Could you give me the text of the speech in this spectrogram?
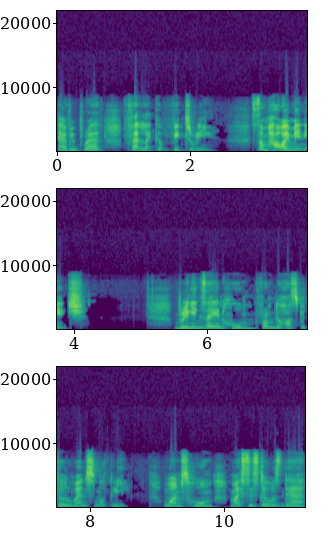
Every breath felt like a victory. Somehow I managed. Bringing Zayan home from the hospital went smoothly. Once home, my sister was there,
